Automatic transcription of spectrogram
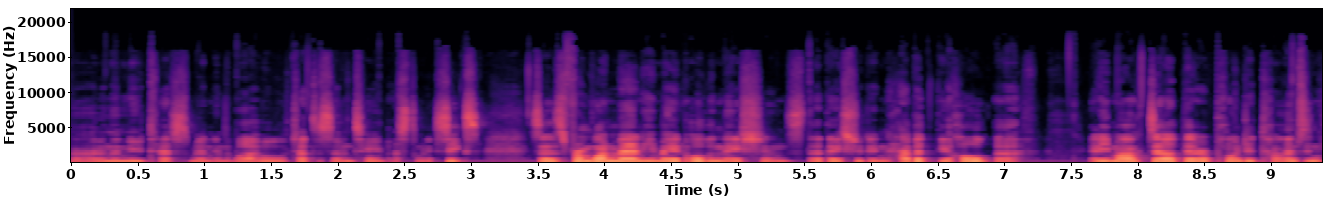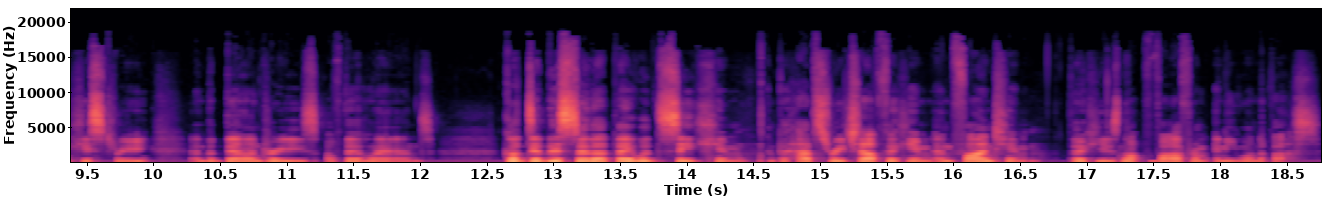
uh, in the New Testament, in the Bible, chapter 17, verse 26, says, From one man he made all the nations that they should inhabit the whole earth and he marked out their appointed times in history and the boundaries of their lands. God did this so that they would seek him and perhaps reach out for him and find him, though he is not far from any one of us.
